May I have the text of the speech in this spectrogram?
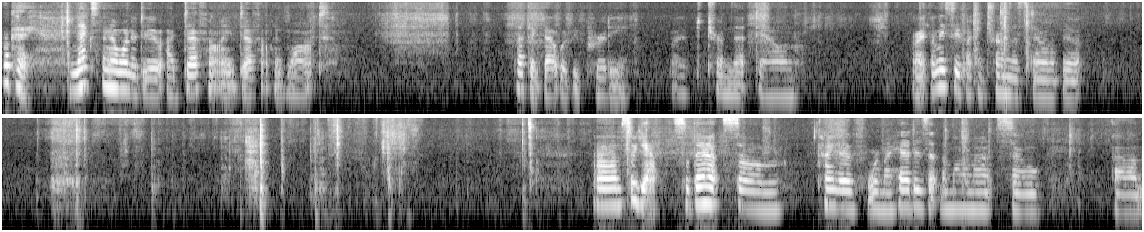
Okay, next thing I want to do, I definitely, definitely want, I think that would be pretty, but I have to trim that down. Alright, let me see if I can trim this down a bit. Um, so yeah, so that's um, kind of where my head is at the moment. So um,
